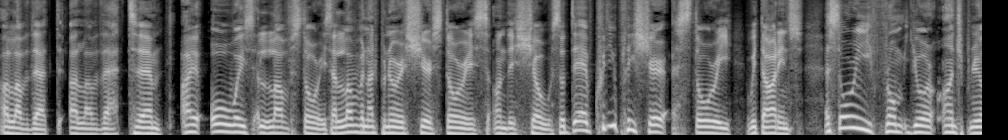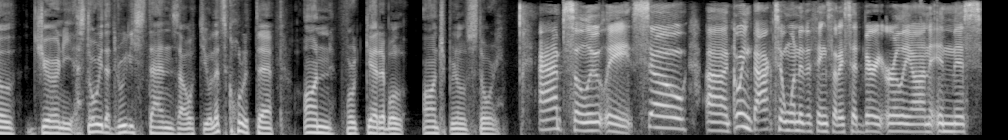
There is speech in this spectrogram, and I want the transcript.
I love that. I love that. Um, I always love stories. I love when entrepreneurs share stories on this show. So, Deb, could you please share a story with the audience? A story from your entrepreneurial journey, a story that really stands out to you. Let's call it the unforgettable entrepreneurial story. Absolutely. So, uh, going back to one of the things that I said very early on in this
